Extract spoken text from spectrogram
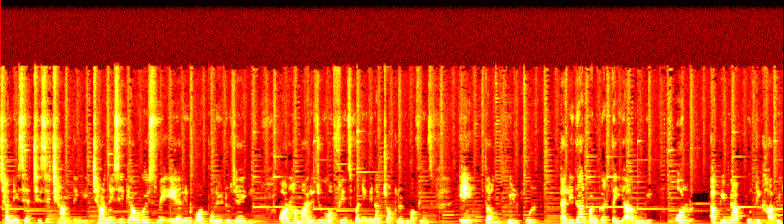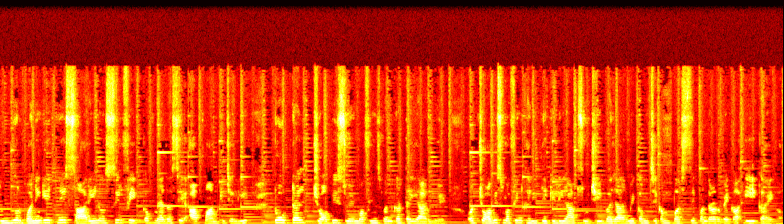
छन्नी से अच्छे से छान देंगे। छानने से क्या होगा, इसमें एयर इनकॉर्पोरेट हो जाएगी और हमारे जो मफिन्स बनेंगे ना चॉकलेट मफिन्स एकदम बिल्कुल तालीदार बनकर तैयार होंगी और अभी मैं आपको दिखा भी दूँगी और बनेंगे इतने सारे ना, सिर्फ़ एक कप मैदा से आप मान के चलिए टोटल 24 जो है मफिन्स बनकर तैयार हुए और 24 मफ़िन खरीदने के लिए आप सोचिए, बाज़ार में कम से कम दस से पंद्रह रुपए का एक आएगा।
